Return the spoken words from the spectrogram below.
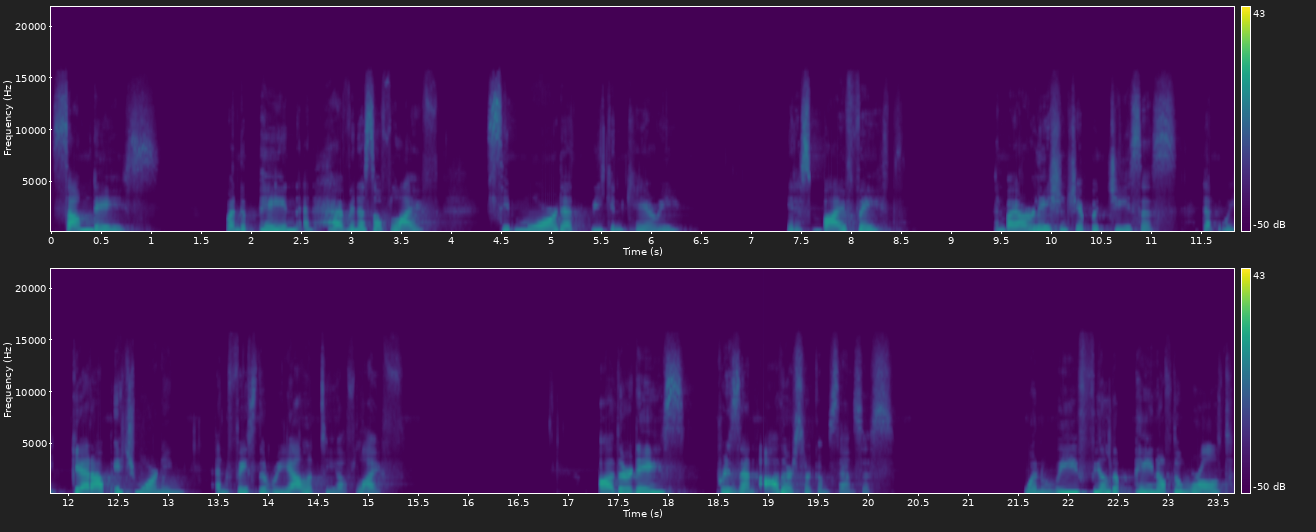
Some days, when the pain and heaviness of life seem more that we can carry, it is by faith and by our relationship with Jesus that we get up each morning and face the reality of life. Other days, present other circumstances. When we feel the pain of the world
